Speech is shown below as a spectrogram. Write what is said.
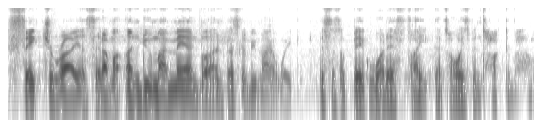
Fake Jiraiya said, I'm gonna undo my man bun. That's gonna be my awakening. This is a big what if fight that's always been talked about.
